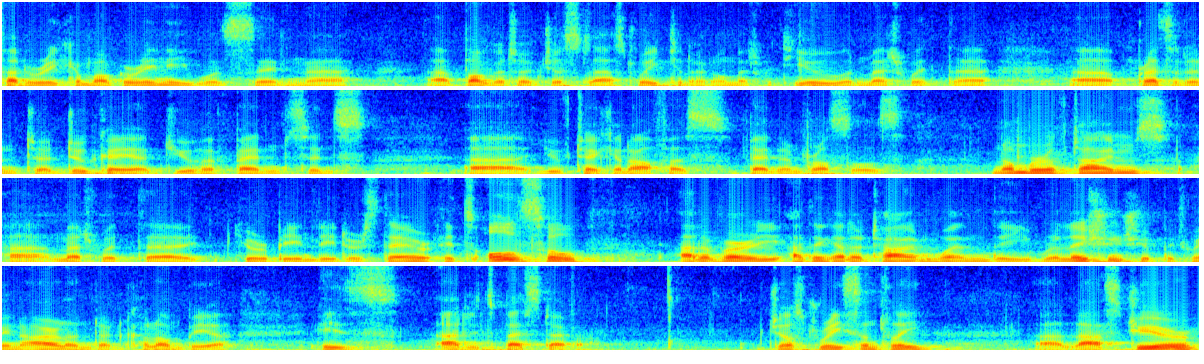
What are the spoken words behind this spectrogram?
Federica Mogherini was in Bogota just last week, and I know met with you and met with uh, President uh, Duque, and you have been since uh, you've taken office, been in Brussels a number of times, met with European leaders there. It's also at a very, I think, at a time when the relationship between Ireland and Colombia is at its best ever. Just recently, uh, last year,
